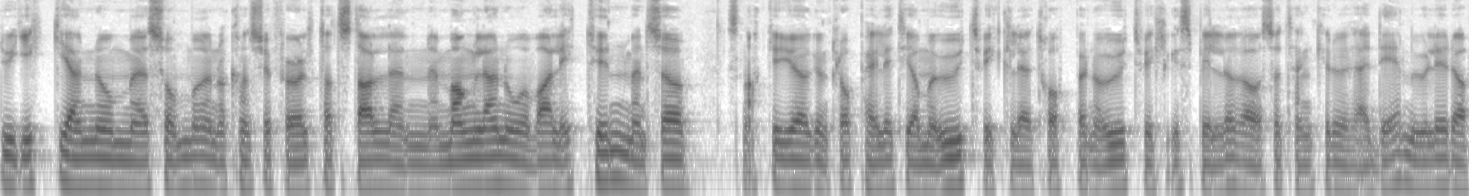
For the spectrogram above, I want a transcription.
du, gikk gjennom eh, sommeren og kanskje følte at stallen mangla noe, og var litt tynn. Men så snakker Jørgen Klopp hele tida om å utvikle troppen og utvikle spillere. Og så tenker du er det mulig, da?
